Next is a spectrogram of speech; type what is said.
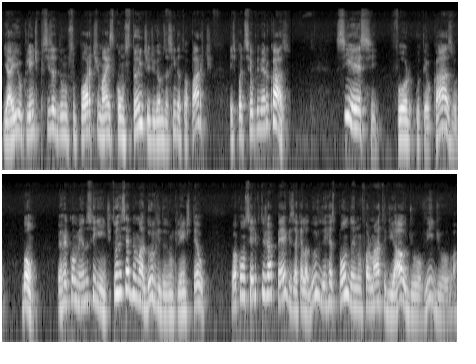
E aí o cliente precisa de um suporte mais constante, digamos assim, da tua parte, esse pode ser o primeiro caso. Se esse for o teu caso, bom, eu recomendo o seguinte: se tu recebe uma dúvida de um cliente teu, eu aconselho que tu já pegues aquela dúvida e responda em um formato de áudio ou vídeo, a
